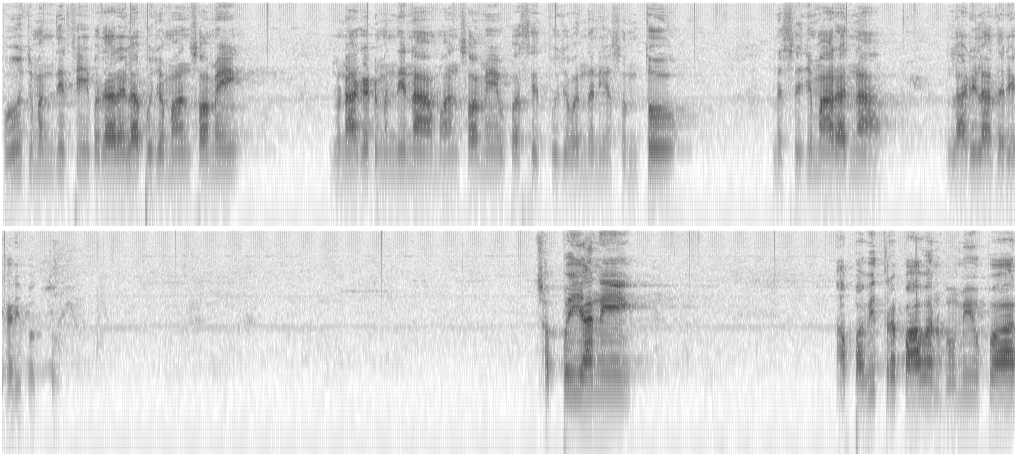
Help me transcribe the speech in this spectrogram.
ભુજ મંદિરથી પધારેલા પૂજ્ય મહંત સ્વામી, જુનાગઢ મંદિરના મહંત સ્વામી, ઉપસ્થિત પૂજ્ય વંદનીય સંતો અને શ્રીજી મહારાજના લાડીલા દરેક હરિભક્તો. છપૈયાની આ પવિત્ર પાવન ભૂમિ ઉપર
